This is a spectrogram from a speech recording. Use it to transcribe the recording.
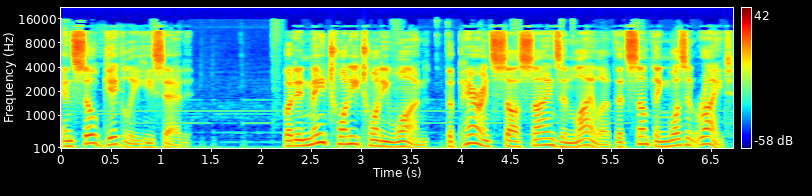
and so giggly, he said. But in May 2021, the parents saw signs in Lila that something wasn't right.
